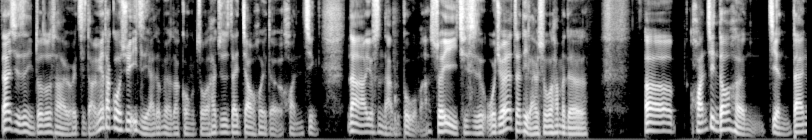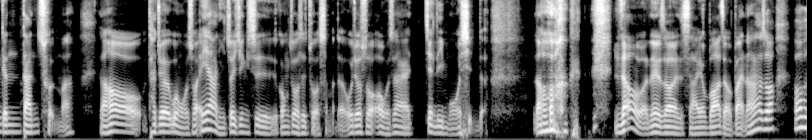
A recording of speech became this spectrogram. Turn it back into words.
但其实你多多少少也会知道，因为她过去一直以来都没有在工作，她就是在教会的环境，那又是南部嘛，所以其实我觉得整体来说他们的呃环境都很简单跟单纯嘛。然后她就会问我说：“哎呀，你最近是工作是做什么的？”我就说：“哦，我是在建立模型的。”然后 你知道我那个时候很傻，又不知道怎么办。然后他说：“哦，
